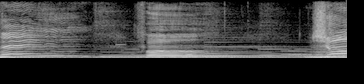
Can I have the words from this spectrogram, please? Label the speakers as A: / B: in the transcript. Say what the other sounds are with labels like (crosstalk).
A: faithful
B: joy.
